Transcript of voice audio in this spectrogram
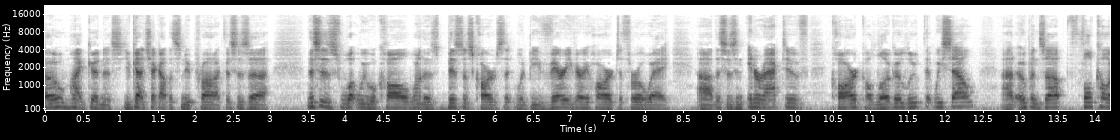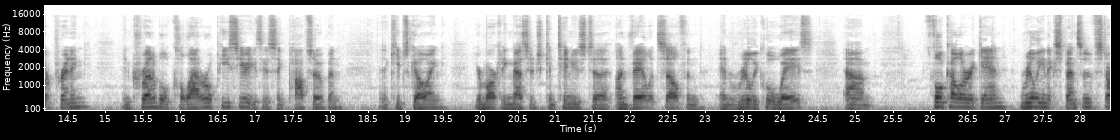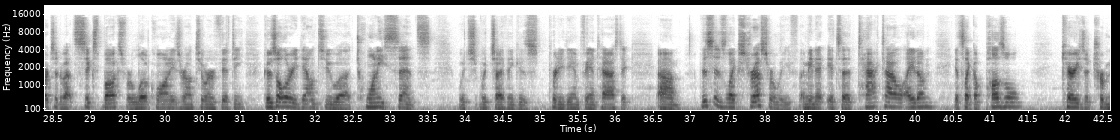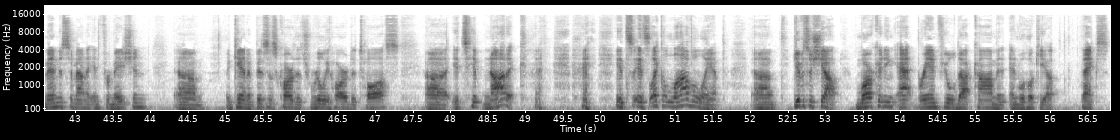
Oh my goodness! You've got to check out this new product. This is a, this is what we will call one of those business cards that would be very, very hard to throw away. Uh, this is an interactive card called Logo Loop that we sell. Uh, it opens up, full color printing, incredible collateral piece here. You can see this thing pops open and it keeps going. Your marketing message continues to unveil itself in, in really cool ways. Um, Full color again, really inexpensive. Starts at about six bucks for low quantities, around 250. Goes all the way down to uh, 20 cents, which which I think is pretty damn fantastic. Um, this is like stress relief. I mean, it's a tactile item. It's like a puzzle. Carries a tremendous amount of information. Um, again, a business card that's really hard to toss. Uh, it's hypnotic. it's it's like a lava lamp. Uh, give us a shout. Marketing at brandfuel.com and, and we'll hook you up. Thanks.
